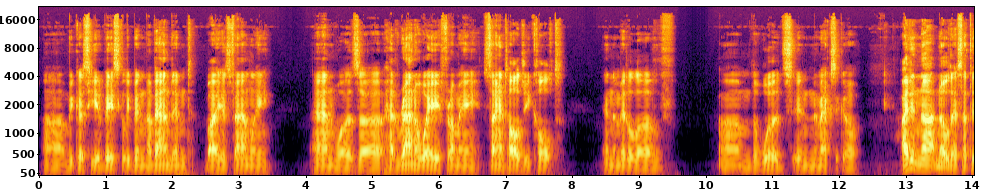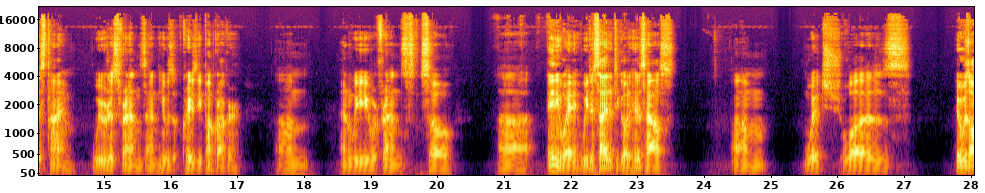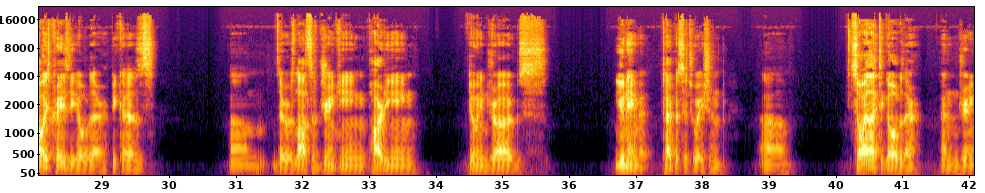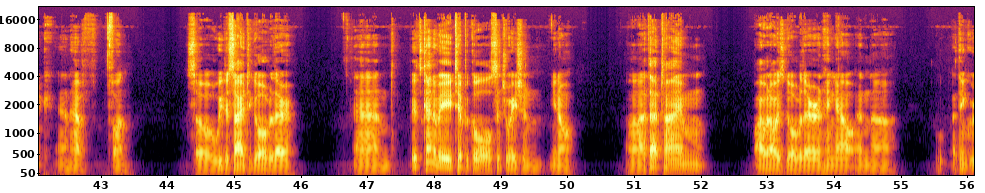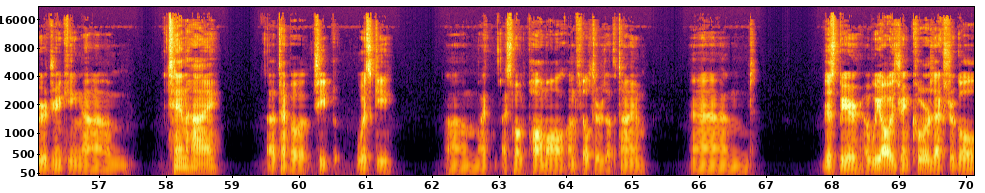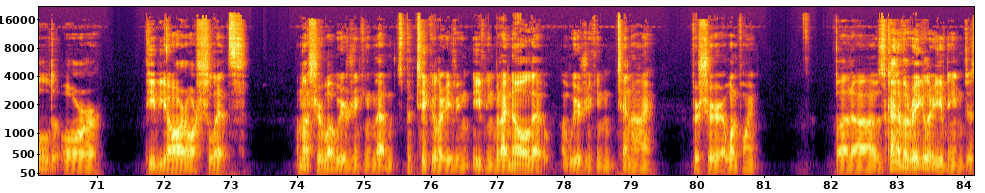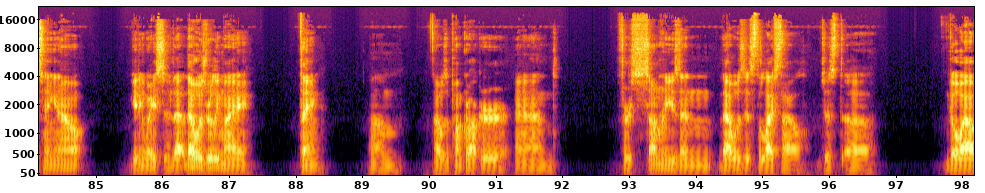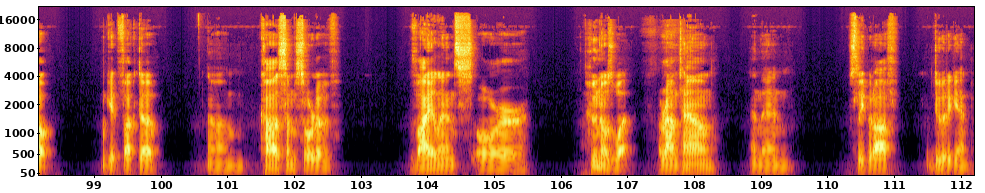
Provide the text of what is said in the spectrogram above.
um, because he had basically been abandoned by his family and was uh, had ran away from a Scientology cult in the middle of um, the woods in New Mexico. I did not know this at this time. We were just friends, and he was a crazy punk rocker um, and we were friends. So uh, anyway, we decided to go to his house, um, which was it was always crazy over there because um, there was lots of drinking, partying, doing drugs, you name it, type of situation. Uh, so I like to go over there and drink and have fun. So we decided to go over there, and it's kind of a typical situation, you know. Uh, at that time, I would always go over there and hang out, and uh, I think we were drinking um, Ten High, a type of cheap whiskey. Um, I I smoked Pall Mall unfiltered at the time, and just beer. We always drank Coors Extra Gold or PBR or Schlitz. I'm not sure what we were drinking that particular evening, evening, but I know that we were drinking Ten High for sure at one point. But uh, it was kind of a regular evening, just hanging out, getting wasted. That that was really my thing. Um, I was a punk rocker, and for some reason, that was just the lifestyle. Just uh, go out, get fucked up, um, cause some sort of violence or who knows what around town and then sleep it off, do it again.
